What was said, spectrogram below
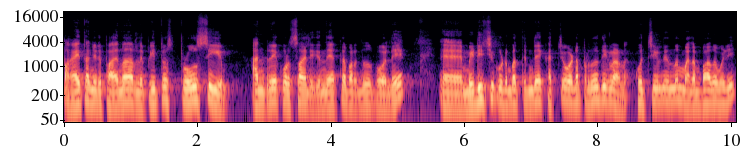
ആയിരത്തി അഞ്ഞൂറ്റി പതിനാറിൽ പീറ്റോസ് ട്രോസിയും അൻഡ്രേ കൊർസാലി ഞാൻ നേരത്തെ പറഞ്ഞതുപോലെ മെഡിച്ചു കുടുംബത്തിന്റെ കച്ചവട പ്രതിനിധികളാണ്. കൊച്ചിയിൽ നിന്നും മലമ്പാത വഴി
